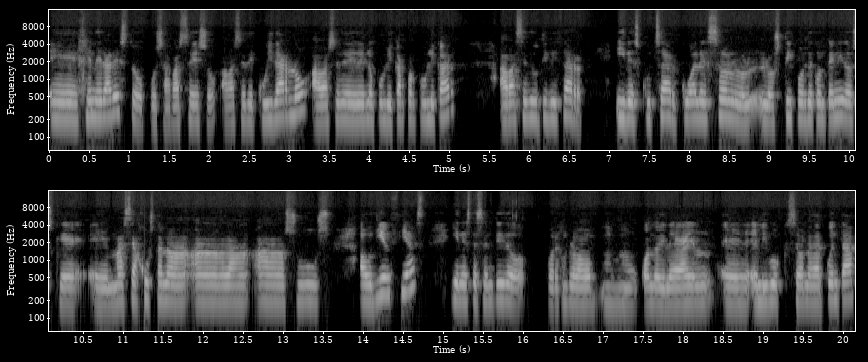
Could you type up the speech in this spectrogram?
eh, generar esto? Pues a base de eso, a base de cuidarlo, a base de, no publicar por publicar, a base de utilizar y de escuchar cuáles son los tipos de contenidos que eh, más se ajustan a, sus audiencias y en este sentido, por ejemplo, cuando lean eh, el ebook se van a dar cuenta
